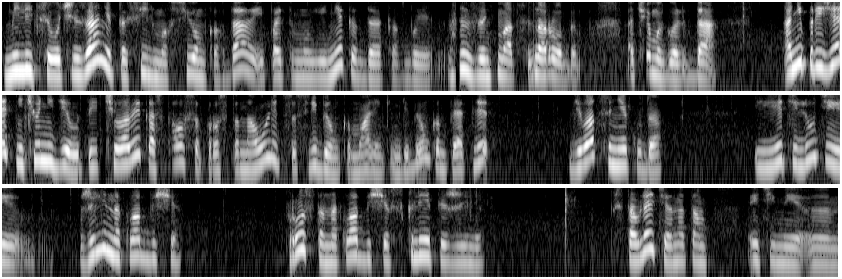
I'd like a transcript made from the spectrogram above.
милиция очень занята в фильмах, съемках, да, и поэтому ей некогда как бы заниматься народом. О чем мы говорим? Да. Они приезжают, ничего не делают. И человек остался просто на улице с ребенком, маленьким ребенком, пять лет. Деваться некуда. И эти люди жили на кладбище. Просто на кладбище в склепе жили. Представляете, она там этими э,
